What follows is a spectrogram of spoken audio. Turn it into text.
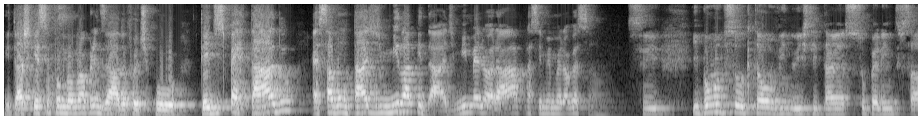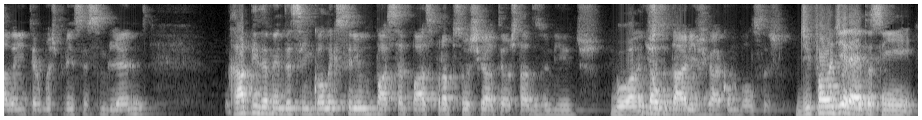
Então acho que esse foi o meu aprendizado, foi tipo ter despertado essa vontade de me lapidar, de me melhorar para ser minha melhor versão. Sim. E para uma pessoa que está ouvindo isto e está super interessada em ter uma experiência semelhante, rapidamente assim, qual é que seria um passo a passo para a pessoa chegar até os Estados Unidos Boa. Então, estudar e jogar com bolsas? De forma direta, assim,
